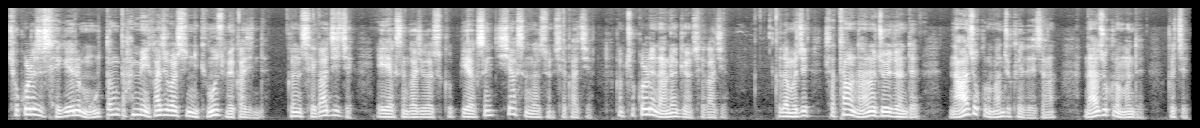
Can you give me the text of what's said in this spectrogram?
초콜릿을 세 개를 몽땅 다 한 명이 가져갈 수 있는 경우수 몇 가지인데? 그건 세 가지지. A 학생 가져갈 수 있고 B 학생, C 학생 가져갈 수 있는 세 가지야. 그럼 초콜릿 나누는 경우 세 가지야. 그 다음 뭐지? 사탕을 나눠줘야 되는데 나 조건을 만족해야 되잖아. 나 조건은 뭔데? 그치?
